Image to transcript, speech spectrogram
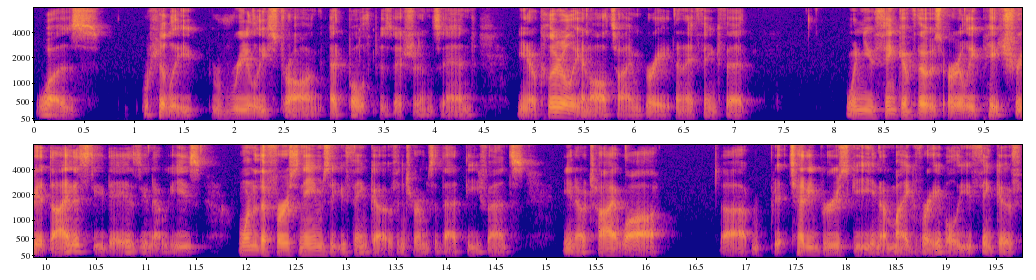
was really, really strong at both positions and, you know, clearly an all time great. And I think that when you think of those early Patriot dynasty days. You know, he's one of the first names that you think of in terms of that defense. You know, Ty Law, uh, Tedy Bruschi, you know, Mike Vrabel. You think of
